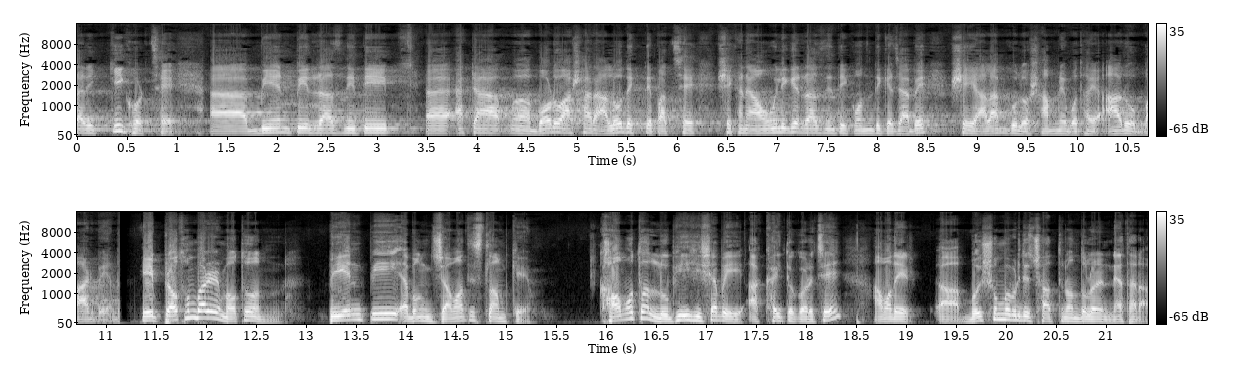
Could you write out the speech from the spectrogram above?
তারিখ কি ঘটছে? বিএনপির রাজনীতি একটা বড় আশার আলো দেখতে পাচ্ছে। সেখানে আওয়ামী লীগের রাজনীতি কোন দিকে যাবে? সেই আলাপগুলো সামনে বোধহয় আরও বাড়বে। এই প্রথমবারের মতন বিএনপি এবং জামাত ইসলামকে ক্ষমতা লোভী হিসাবেই আখ্যায়িত করেছে আমাদের বৈষম্যবিরোধী ছাত্র আন্দোলনের নেতারা।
